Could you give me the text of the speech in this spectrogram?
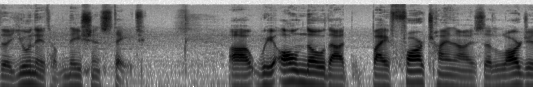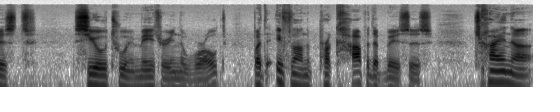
the unit of nation state. Uh, we all know that by far China is the largest CO2 emitter in the world, but if on a per capita basis, China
